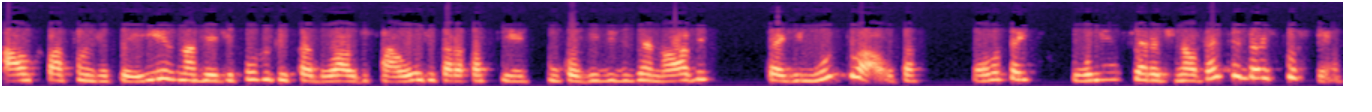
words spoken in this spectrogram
A ocupação de UTIs na rede pública estadual de saúde para pacientes com Covid-19 segue muito alta. Ontem, índice era de 92%.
